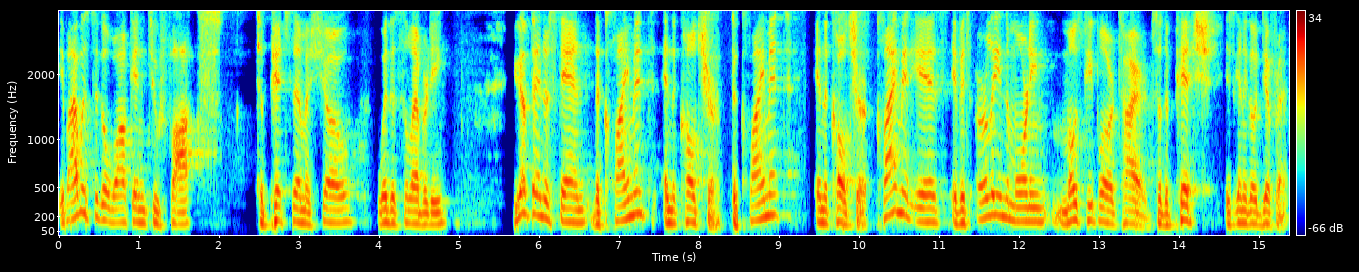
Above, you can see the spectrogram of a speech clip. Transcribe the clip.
if i was to go walk into fox to pitch them a show with a celebrity you have to understand the climate and the culture the climate and the culture. Climate is if it's early in the morning most people are tired so the pitch is going to go different.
